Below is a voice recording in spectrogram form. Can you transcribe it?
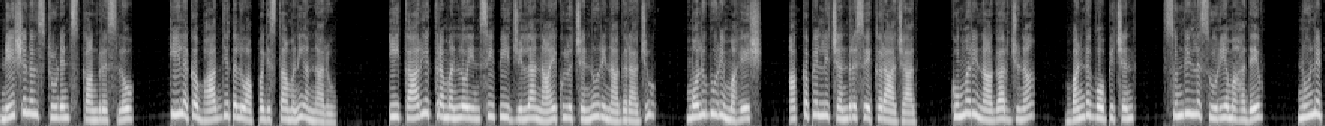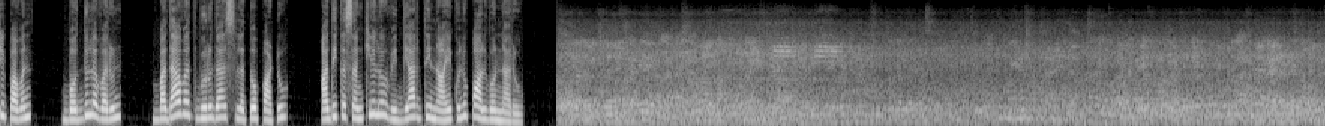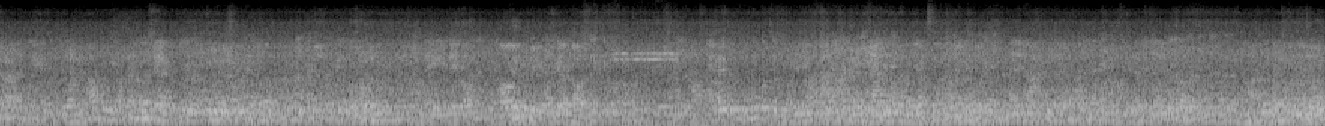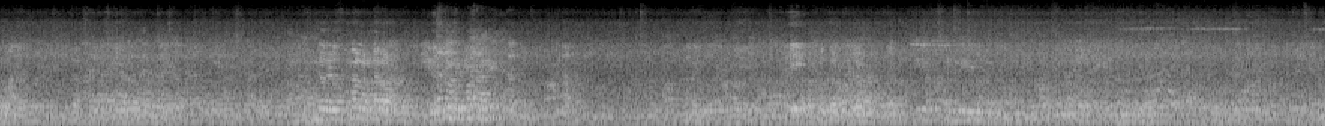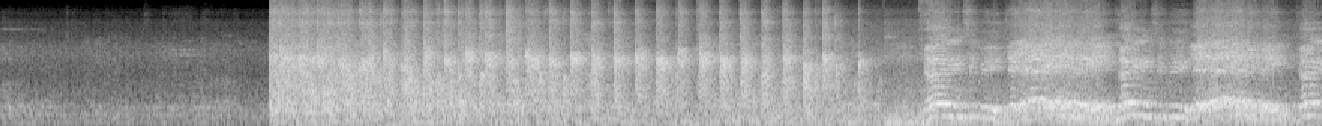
నేషనల్ స్టూడెంట్స్ కాంగ్రెస్లో కీలక బాధ్యతలు అప్పగిస్తామని అన్నారు. ఈ కార్యక్రమంలో ఎన్సీపీ జిల్లా నాయకులు చెన్నూరి నాగరాజు మొలుగూరి మహేష్ అక్కపెల్లి చంద్రశేఖర్ ఆజాద్ కుమ్మరి నాగార్జున బండ గోపిచంద్ సుందిళ్ళ సూర్యమహదేవ్ నూనెటి పవన్ బొద్దుల వరుణ్ బదావత్ గురుదాస్లతో పాటు అధిక సంఖ్యలో విద్యార్థి నాయకులు పాల్గొన్నారు. జై ఎన్సిపి జై జై ఎన్సిపి జై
